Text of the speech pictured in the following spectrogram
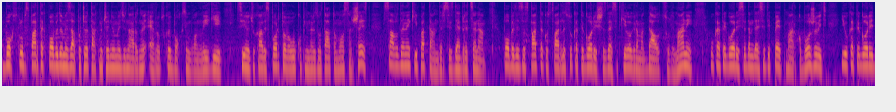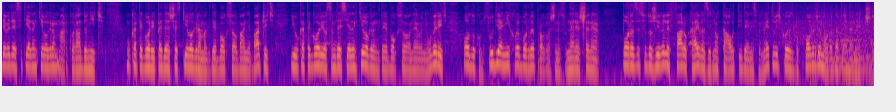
Boks klub Spartak pobedom je započeo takmičenje u Međunarodnoj evropskoj Boxing One ligi. Sinoć u hali sportova ukupnim rezultatom 8-6 savladana ekipa Thunders iz Debrecena. Pobede za Spartak ostvarili su u kategoriji 60 kg Daud Sulimani, u kategoriji 75 Marko Božović i u kategoriji 91 kg Marko Radonjić. U kategoriji 56 kg gde je boksovao Vanja Bačić i u kategoriji 81 kg gde je boksovao Nevanja Uverić, odlukom sudija njihove borbe proglašene su nerešene. Poraze su doživjeli Faruk Ajvazir nokaut i Denis Memetović koji je zbog povrede morao da preda meč.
